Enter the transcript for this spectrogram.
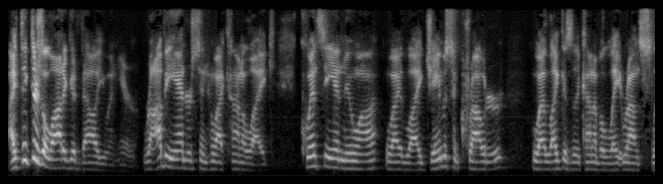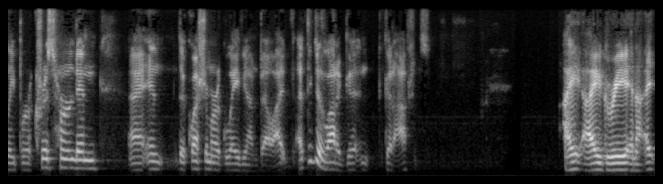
I think there's a lot of good value in here. Robbie Anderson, who I kind of like. Quincy Enunwa, who I like, Jamison Crowder, who I like as a kind of a late round sleeper, Chris Herndon, uh, and the question mark Le'Veon Bell. I, I think there's a lot of good good options. I I agree, and I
